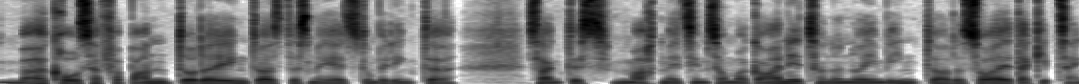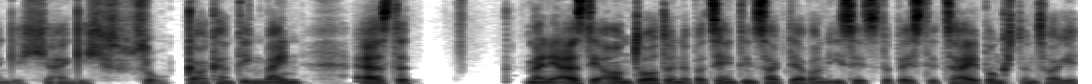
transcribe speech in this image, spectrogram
ein großer Verband oder irgendwas, dass man jetzt unbedingt äh, sagt, das macht man jetzt im Sommer gar nicht, sondern nur im Winter oder so. Da gibt es eigentlich, eigentlich so gar kein Ding. Mein erster meine erste Antwort, wenn eine Patientin sagt, ja, wann ist jetzt der beste Zeitpunkt, dann sage ich,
